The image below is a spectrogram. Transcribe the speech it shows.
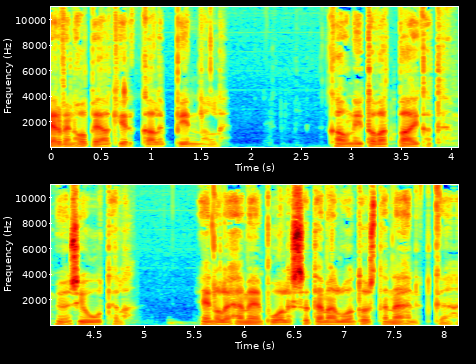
järven hopea kirkkaalle pinnalle. Kauniit ovat paikat, myönsi Uutela. En ole Hämeen puolessa tämän luontoista nähnytkään.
